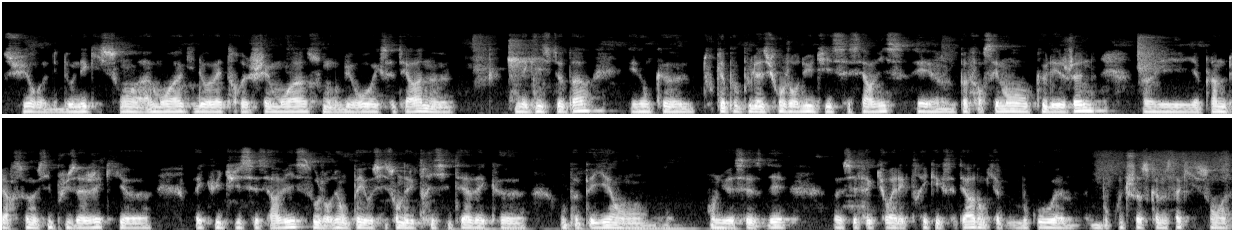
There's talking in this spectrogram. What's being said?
sur les données qui sont à moi, qui doivent être chez moi, sous mon bureau, etc., ne, n'existent pas. Et donc euh, toute la population aujourd'hui utilise ces services et euh, pas forcément que les jeunes. Euh, il y a plein de personnes aussi plus âgées qui, utilisent ces services. Aujourd'hui, on paye aussi son électricité avec, on peut payer en, en USSD ses factures électriques, etc. Donc il y a beaucoup beaucoup de choses comme ça qui sont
